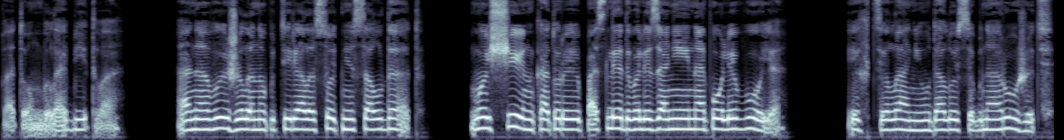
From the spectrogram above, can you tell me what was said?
Потом была битва. Она выжила, но потеряла сотни солдат мужчин, которые последовали за ней на поле боя. Их тела не удалось обнаружить,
